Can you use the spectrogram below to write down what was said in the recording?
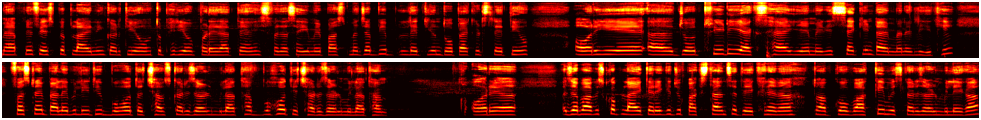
मैं अपने फेस पे अप्लाई नहीं करती हूँ तो फिर ये पड़े रहते हैं। इस वजह से ये मेरे पास, मैं जब भी लेती हूँ, दो पैकेट्स लेती हूँ। और ये जो थ्री है, ये मेरी सेकेंड टाइम मैंने ली थी। फ़र्स्ट टाइम पहले भी ली थी, बहुत अच्छा उसका रिज़ल्ट मिला था, बहुत ही अच्छा रिज़ल्ट मिला था। और जब आप इसको अप्लाई करेंगे, जो पाकिस्तान से देख रहे हैं ना तो आपको वाकई में इसका रिज़ल्ट मिलेगा।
